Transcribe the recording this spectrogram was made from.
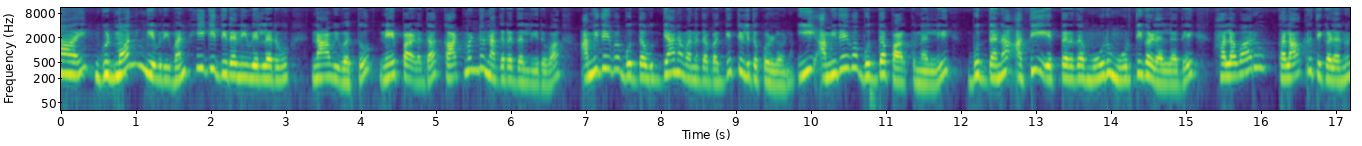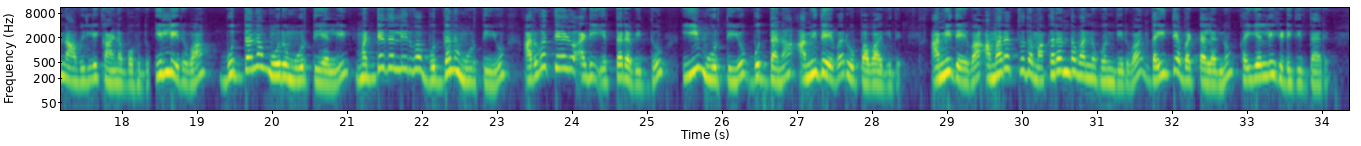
Hi good morning everyone ಹೀಗಿದ್ದೀರ ನೀವೆಲ್ಲರೂ? ನಾವಿವತ್ತು ನೇಪಾಳದ ಕಾಠ್ಮಂಡು ನಗರದಲ್ಲಿರುವ ಅಮಿದೇವ ಬುದ್ಧ ಉದ್ಯಾನವನದ ಬಗ್ಗೆ ತಿಳಿದುಕೊಳ್ಳೋಣ. ಈ ಅಮಿದೇವ ಬುದ್ಧ ಪಾರ್ಕ್ನಲ್ಲಿ ಬುದ್ಧನ ಅತಿ ಎತ್ತರದ ಮೂರು ಮೂರ್ತಿಗಳಲ್ಲದೆ ಹಲವಾರು ಕಲಾಕೃತಿಗಳನ್ನು ನಾವಿಲ್ಲಿ ಕಾಣಬಹುದು. ಇಲ್ಲಿರುವ ಬುದ್ಧನ ಮೂರು ಮೂರ್ತಿಯಲ್ಲಿ ಮಧ್ಯದಲ್ಲಿರುವ ಬುದ್ಧನ ಮೂರ್ತಿಯು ಅರವತ್ತೇಳು ಅಡಿ ಎತ್ತರವಿದ್ದು, ಈ ಮೂರ್ತಿಯು ಬುದ್ಧನ ಅಮಿದೇವ ರೂಪವಾಗಿದೆ. ಅಮಿದೇವ ಅಮರತ್ವದ ಮಕರಂದವನ್ನು ಹೊಂದಿರುವ ದೈತ್ಯ ಬಟ್ಟಲನ್ನು ಕೈಯಲ್ಲಿ ಹಿಡಿದಿದ್ದಾರೆ.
